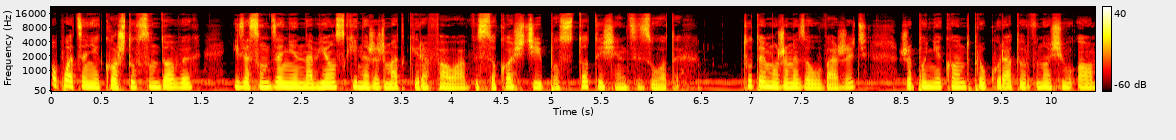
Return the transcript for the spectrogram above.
opłacenie kosztów sądowych i zasądzenie nawiązki na rzecz matki Rafała w wysokości po 100 tysięcy złotych. Tutaj możemy zauważyć, że poniekąd prokurator wnosił o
